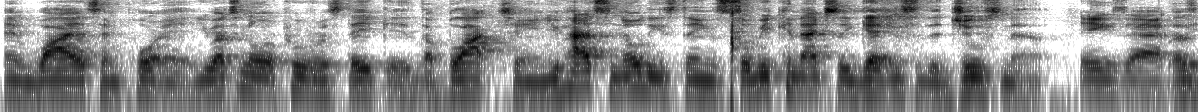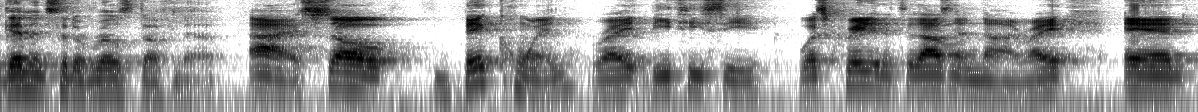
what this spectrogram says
and why it's important. You have to know what proof of stake is, the blockchain. You had to know these things so we can actually get into the juice now. Exactly. Let's get into the real stuff now. All right. So Bitcoin, right, BTC, was created in 2009, right? And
